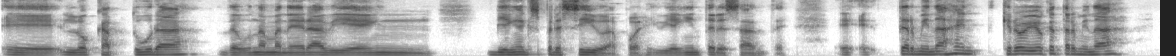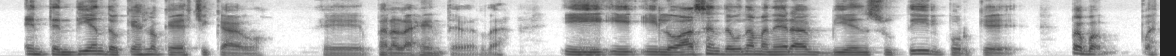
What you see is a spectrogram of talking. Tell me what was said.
eh, lo captura de una manera bien, bien expresiva, pues, y bien interesante. Eh, eh terminas en, creo yo que terminas entendiendo qué es lo que es Chicago eh, para la gente, ¿verdad? Y, y, y, lo hacen de una manera bien sutil porque, pues, pues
